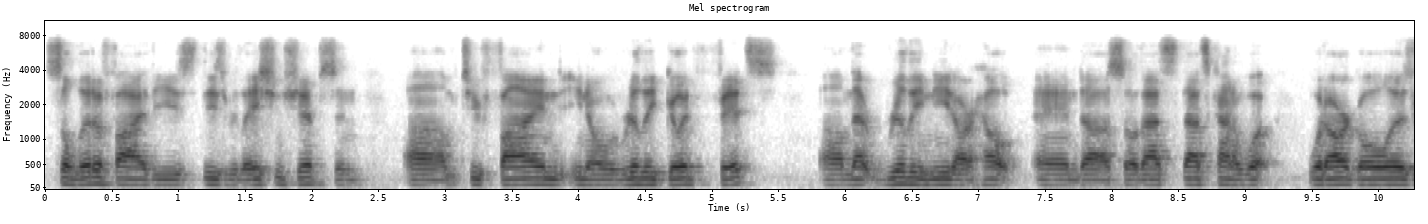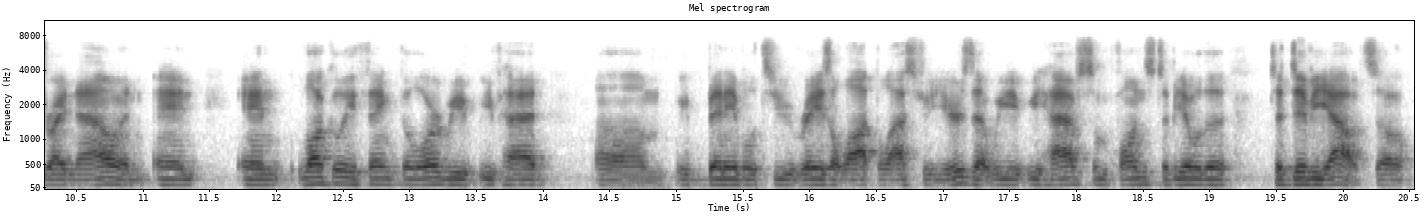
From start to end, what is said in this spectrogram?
solidify these these relationships and um, to find you know really good fits um, that really need our help. And uh, so that's that's kind of what what our goal is right now. And and and luckily, thank the Lord, we've we've had um, we've been able to raise a lot the last few years that we we have some funds to be able to to divvy out. So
